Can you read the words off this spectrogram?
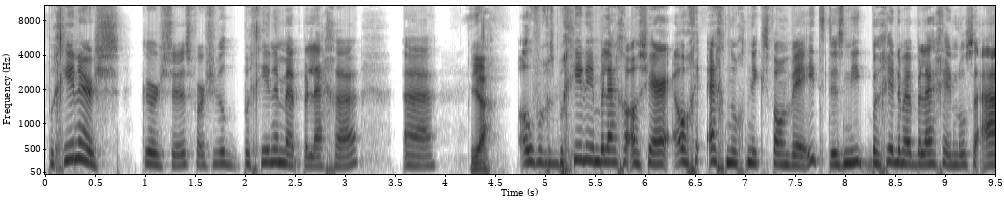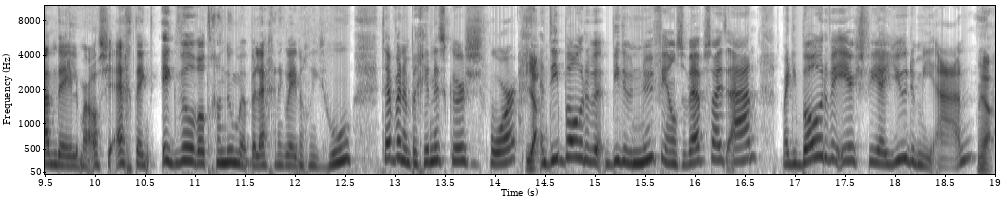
beginnerscursus voor als je wilt beginnen met beleggen. Eh, Ja, Overigens beginnen in beleggen als je er echt nog niks van weet. Dus niet beginnen met beleggen in losse aandelen. Maar als je echt denkt, ik wil wat gaan doen met beleggen en ik weet nog niet hoe. Daar hebben we een beginnerscursus voor. Ja. En die boden we, bieden we nu via onze website aan. Maar die boden we eerst via Udemy aan. ja.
